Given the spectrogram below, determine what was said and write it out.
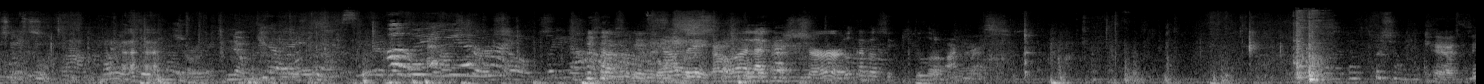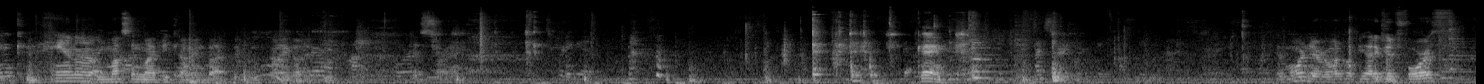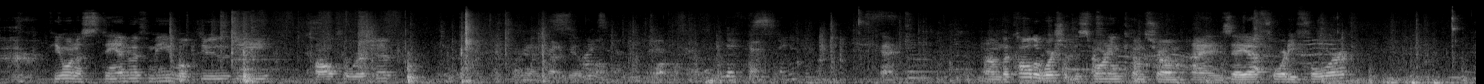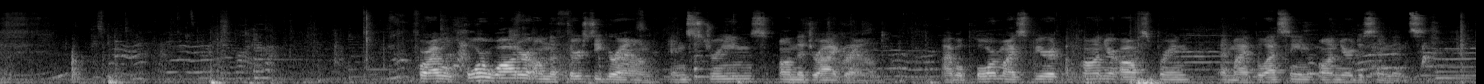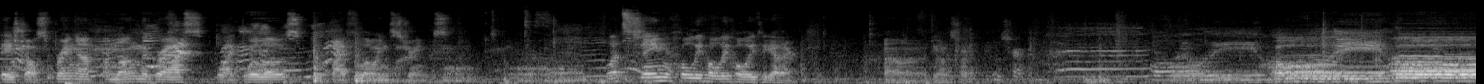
I. Look at those cute little armrests. Okay, I think Hannah and Musson might be coming, but I'm gonna go to this started. Okay. Good morning, everyone. Hope you had a good fourth. If you want to stand with me, we'll do the call to worship. We're going to try to be a little more. Okay. Um, the call to worship this morning comes from Isaiah 44. For I will pour water on the thirsty ground and streams on the dry ground. I will pour my spirit upon your offspring and my blessing on your descendants. They shall spring up among the grass like willows by flowing streams. Let's sing Holy, Holy, Holy together. Uh, do you want to start it? Sure. Holy, holy, holy,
